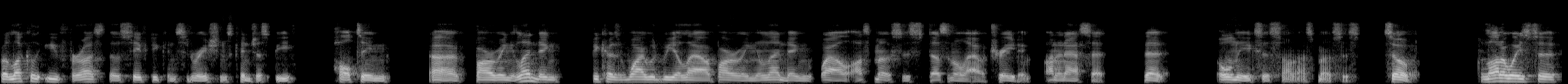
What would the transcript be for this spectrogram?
But luckily for us, those safety considerations can just be halting uh, borrowing and lending because why would we allow borrowing and lending while osmosis doesn't allow trading on an asset that only exists on osmosis. So a lot of ways to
